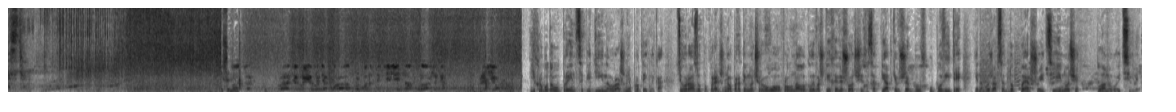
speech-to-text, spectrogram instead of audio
Єсть. В разі виявлення ворога проводити дії на ураження. Прийом. Їх робота у принципі діє на ураження противника. Цього разу попередження оперативного чергового пролунало, коли важкий хевішот 65-ки вже був у повітрі і наближався до першої цієї ночі планової цілі.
